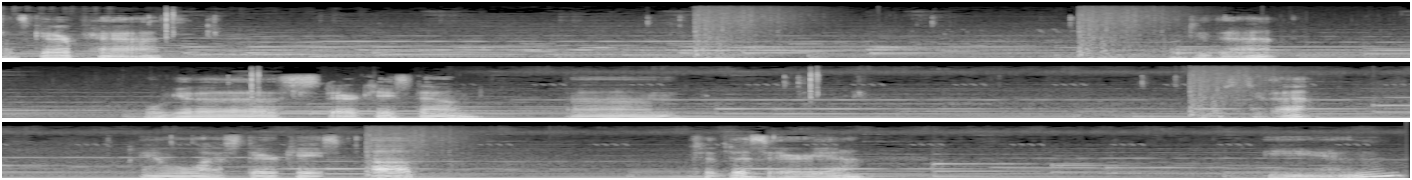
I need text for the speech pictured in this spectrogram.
Let's get our path. We'll do that. We'll get a staircase down. Um, let's do that. And we'll want a staircase up to this area. And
